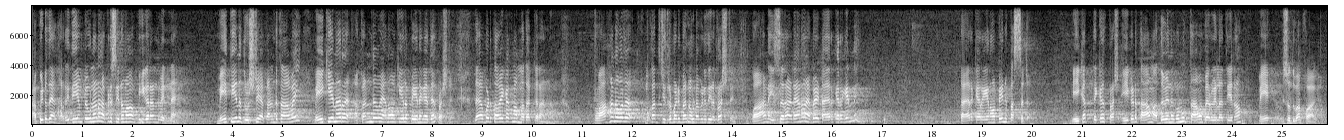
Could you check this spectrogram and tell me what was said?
අපිට දැන් හරි දෙයෙන් පෙවුනා නම් අපිට සිනමාව බිහි කරන්න වෙන්නේ නැහැ. මේ තියෙන දෘෂ්ටි අකණ්ඩතාවයි මේ කියන අර අකණ්ඩව යනවා කියලා පේන ගැත ප්‍රශ්නය. දැන් අපිට තව එකක් මම මතක් කරන්න. වාහනවල මොකක්ද චිත්‍රපටි බලන උඩ අපිට තියෙන ප්‍රශ්නේ. වාහන ඉස්සරහට යනවා හැබැයි ටයර් කරගෙන්නේ ටයර් කරගෙනවා පේන්නේ පස්සට. ඒකත් එක ප්‍රශ් ඒකට තාම අද වෙනකනුත් තාම බැරි වෙලා තියෙනවා මේ විසඳුමක් හොයාගන්න.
